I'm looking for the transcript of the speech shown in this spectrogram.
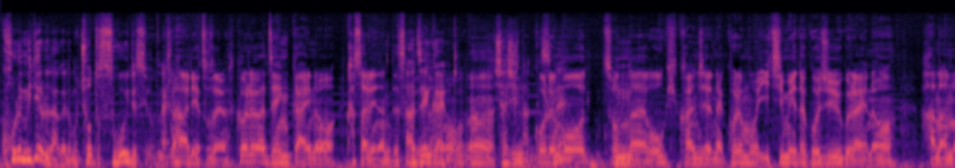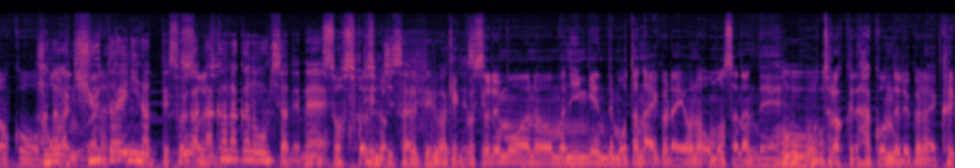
これ見てるだけでもちょっとすごいですよね。あありがとうございます。これは前回の飾りなんですけれど前回の写真なんですね。これもそんな大きく感じない、これも1メーター50ぐらいの花のこう花が球体になってそれがなかなかの大きさでねそうそうそう。展示されているわけです結構それもあの、まあ、人間で持たないぐらいような重さなんで、うん。もうトラックで運んでるぐらいクレ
